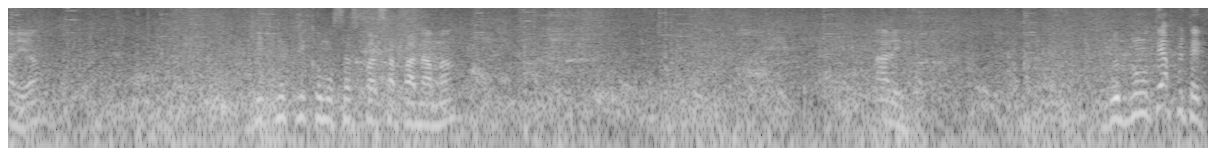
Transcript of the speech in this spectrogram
Allez, hein. J'ai compris comment ça se passe à Panama. Allez. Votre volontaire peut-être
